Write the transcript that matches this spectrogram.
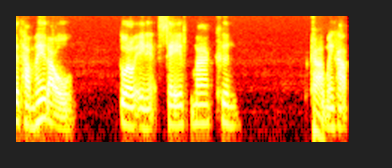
จะทำให้เราตัวเราเองเนี่ยเซฟมากขึ้นถูกไหมครับ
